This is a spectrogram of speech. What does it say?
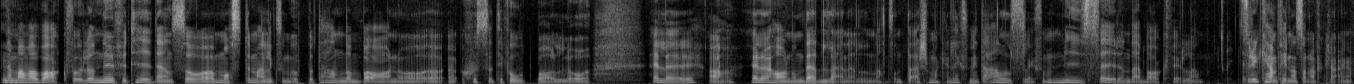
när Mm. man var bakfull. Och nu för tiden så måste man liksom upp och ta hand om barn och skjutsa till fotboll och, eller, ja, eller ha någon deadline eller något sånt där. Så man kan liksom inte alls liksom mysa i den där bakfyllan. Så det kan finnas sådana förklaringar.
